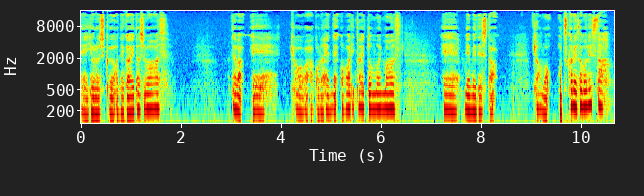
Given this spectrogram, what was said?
えよろしくお願いいたします。では、えー今日はこの辺で終わりたいと思います。えーめめでした。今日もお疲れ様でした。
